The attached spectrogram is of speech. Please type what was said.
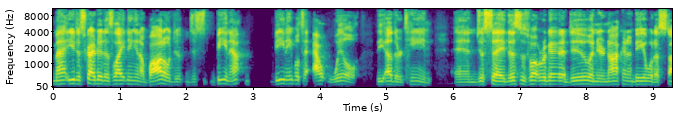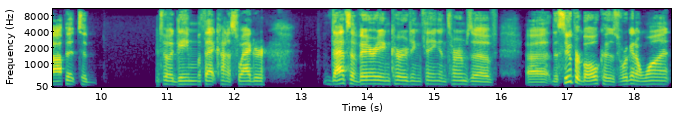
Matt, you described it as lightning in a bottle, just being out, being able to outwill the other team and just say this is what we're going to do and you're not going to be able to stop it to to a game with that kind of swagger. That's a very encouraging thing in terms of uh, the super bowl because we're going to want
